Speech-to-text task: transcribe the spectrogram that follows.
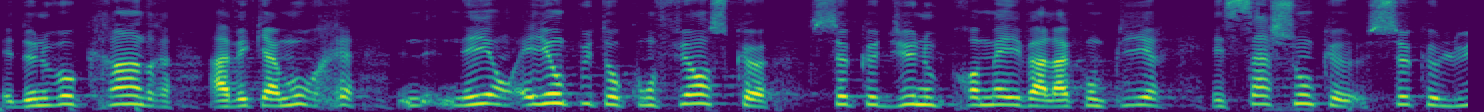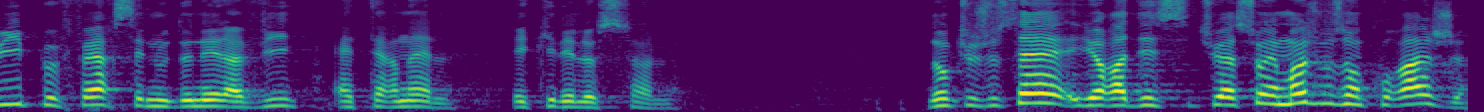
et de nouveau craindre avec amour, ayons, plutôt confiance que ce que Dieu nous promet, il va l'accomplir, et sachons que ce que lui peut faire, c'est nous donner la vie éternelle, et qu'il est le seul. Donc je sais, il y aura des situations, et moi je vous encourage,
